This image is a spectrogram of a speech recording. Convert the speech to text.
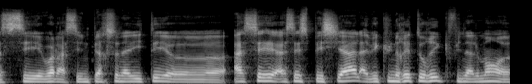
c'est voilà, c'est une personnalité assez assez spéciale avec une rhétorique finalement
